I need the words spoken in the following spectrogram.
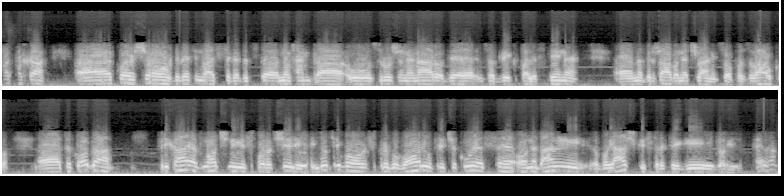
Fataha, uh, ko je šel 29. novembra v Združene narode za dvig Palestine na državo ne članico opazovalko. E, tako da prihaja z močnimi sporočili. Jutri bo spregovoril, pričakuje se o nadaljni vojaški strategiji do Izraela,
